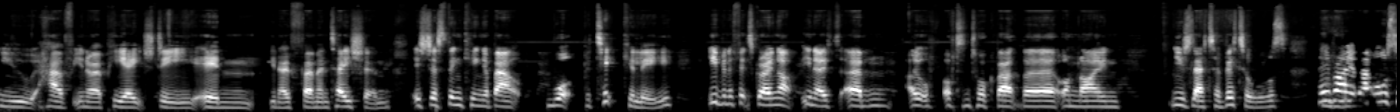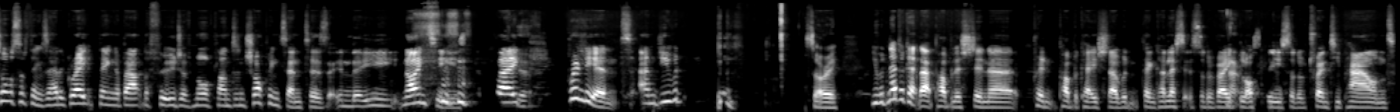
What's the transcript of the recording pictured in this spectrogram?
you have, you know, a PhD in, you know, fermentation. It's just thinking about what particularly even if it's growing up, you know, um, I often talk about the online newsletter Vittles, they mm-hmm. write about all sorts of things. I had a great thing about the food of North London shopping centres in the 90s. like, yeah. brilliant. And you would, sorry, you would never get that published in a print publication, I wouldn't think, unless it's sort of very no. glossy, sort of £20,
